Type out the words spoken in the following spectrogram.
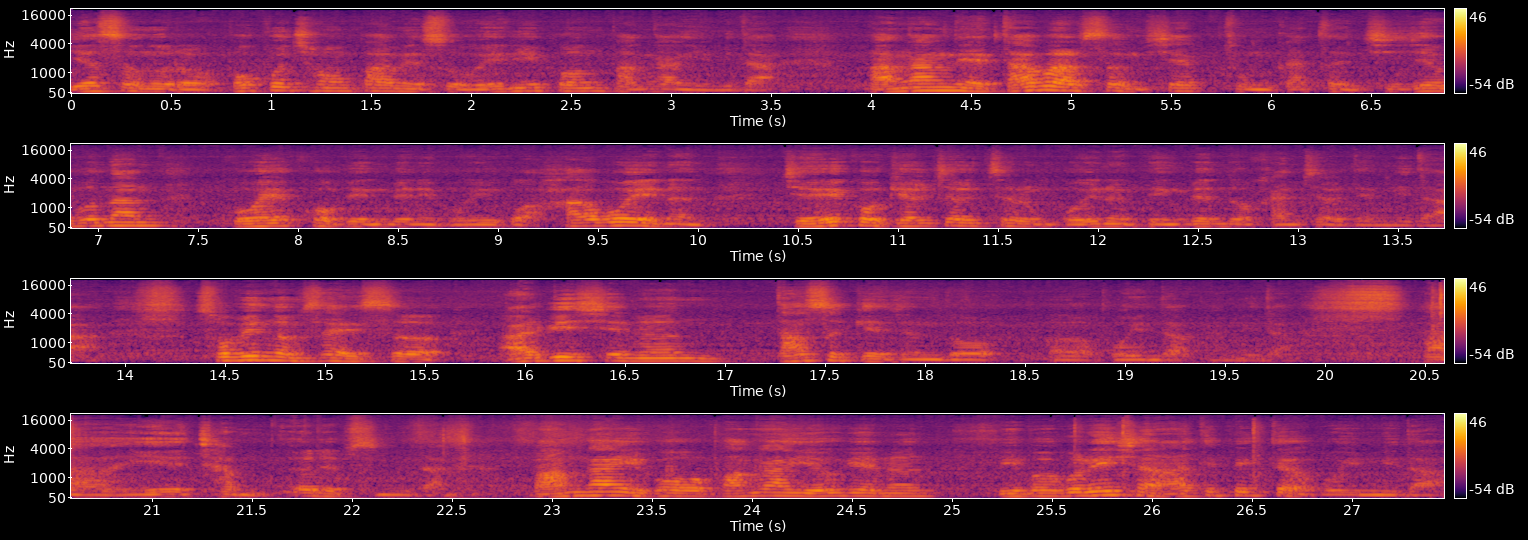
여성으로 복부 초음파에서 왼이 본 방광입니다. 방광 내 다발성 셰프툼 같은 지저분한 고에코 병변이 보이고 하부에는 저에코 결절처럼 보이는 병변도 관찰됩니다. 소변 검사에서 RBC는 다섯 개 정도 어, 보인다고 합니다. 아, 예, 참 어렵습니다. 방광이고 방광 여기에는 리버브레이션 아티팩트가 보입니다.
